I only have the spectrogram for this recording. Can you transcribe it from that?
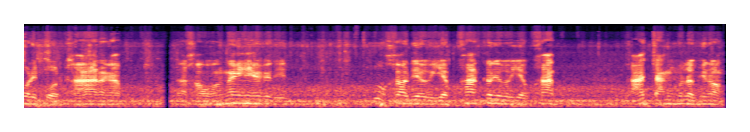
ว่าได้ปวดขานะครับแต่เขาข้างในเนี่ยก็ดิโอ้ข้าวเดียวก็เหยียบคาดข้าวเดียวก็เหยียบคาดขาจังหมดเลยพี่น้อง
